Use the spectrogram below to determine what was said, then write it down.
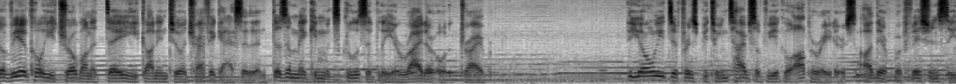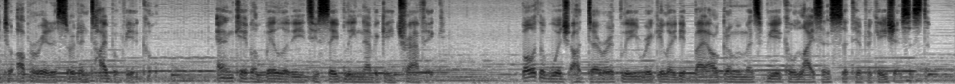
the vehicle he drove on the day he got into a traffic accident doesn't make him exclusively a rider or a driver. The only difference between types of vehicle operators are their proficiency to operate a certain type of vehicle and capability to safely navigate traffic, both of which are directly regulated by our government's vehicle license certification system.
